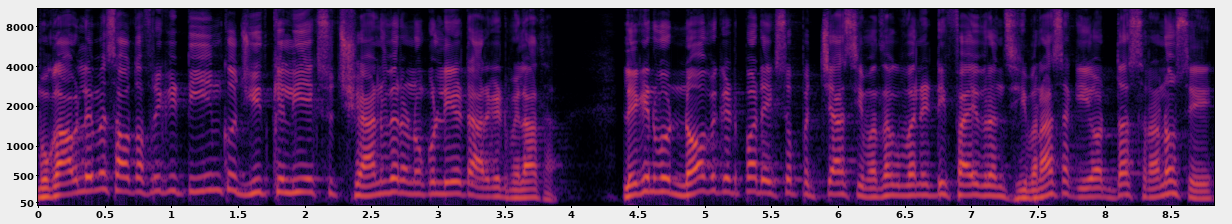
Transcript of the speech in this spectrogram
मुकाबले में साउथ अफ्रीकी टीम को जीत के लिए एक सौ छियानवे रनों को लिए टारगेट मिला था, लेकिन वो नौ विकेट पर एक सौ पचासी मतलब 185 रन ही बना सकी और 10 रनों से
